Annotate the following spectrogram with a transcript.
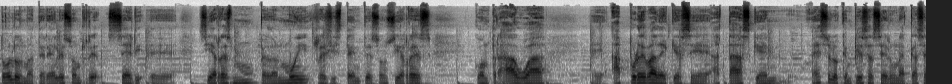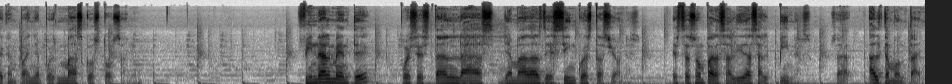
todos los materiales son eh, cierres perdón, muy resistentes, son cierres contra agua, eh, a prueba de que se atasquen. Eso es lo que empieza a ser una casa de campaña pues más costosa. Finalmente, pues están las llamadas de cinco estaciones. Estas son para salidas alpinas, o sea, alta montaña.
